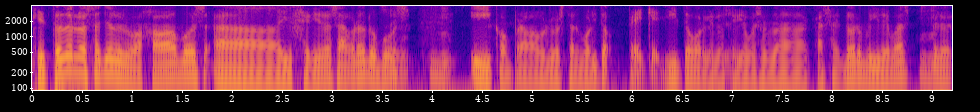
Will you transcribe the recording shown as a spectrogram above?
que todos los años nos bajábamos a ingenieros agrónomos Sí. Y comprábamos nuestro arbolito pequeñito porque no teníamos una casa enorme y demás, pero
